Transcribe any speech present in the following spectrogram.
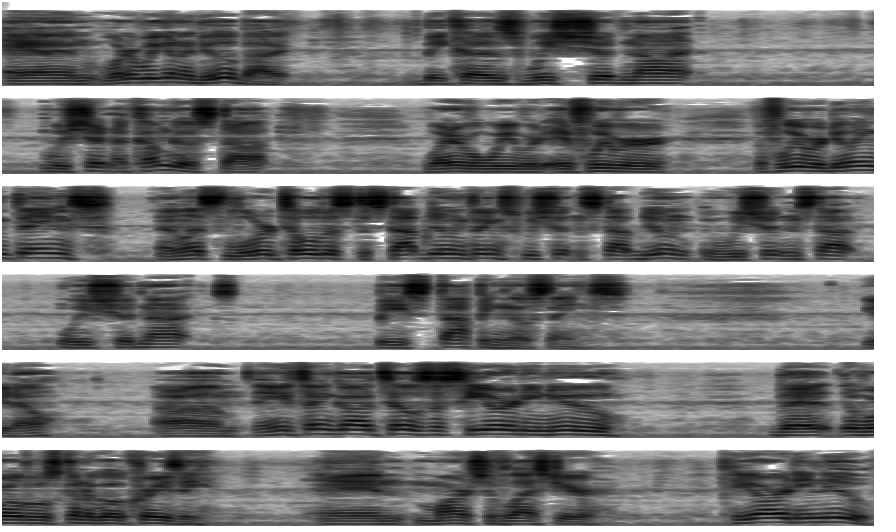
And what are we going to do about it? Because we should not, we shouldn't have come to a stop. Whatever we were, if we were, if we were doing things, unless the Lord told us to stop doing things, we shouldn't stop doing. We shouldn't stop. We should not be stopping those things. You know, um, anything God tells us, He already knew that the world was going to go crazy in March of last year. He already knew.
